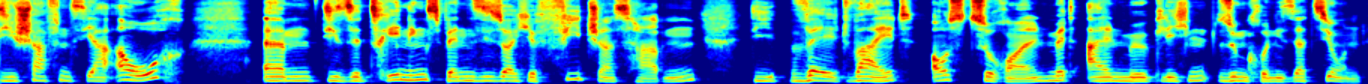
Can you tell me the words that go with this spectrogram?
Die schaffen es ja auch, ähm, diese Trainings, wenn sie solche Features haben, die weltweit auszurollen mit allen möglichen Synchronisationen.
